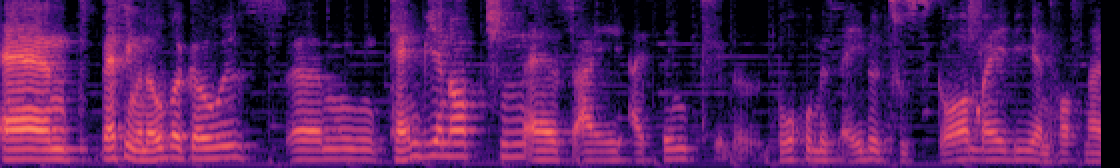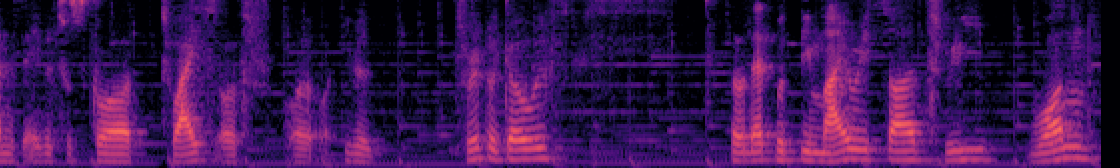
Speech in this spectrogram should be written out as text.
and betting on over goals um, can be an option, as I, I think Bochum is able to score maybe, and Hoffenheim is able to score twice or, or even triple goals. So that would be my result 3 1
